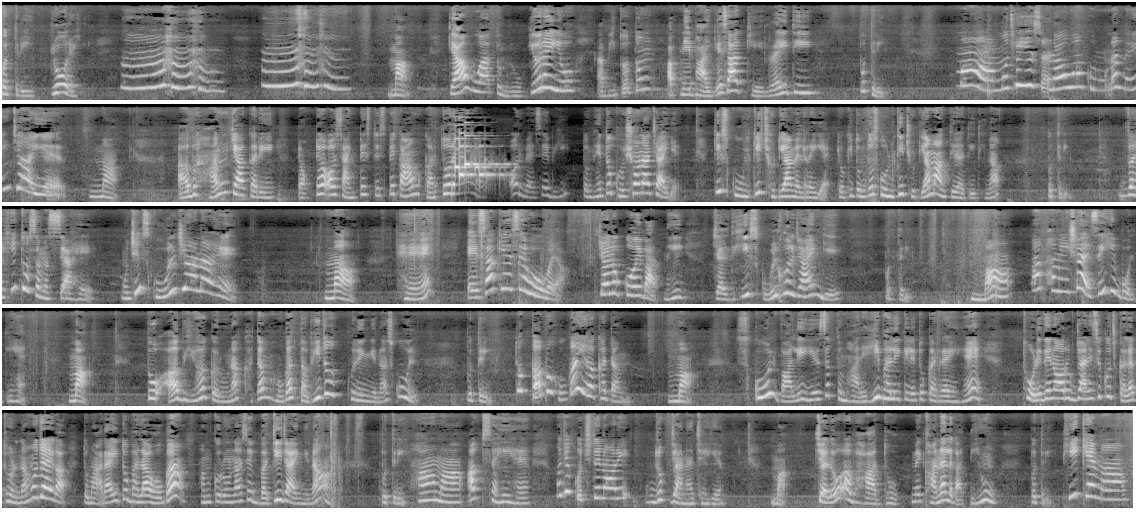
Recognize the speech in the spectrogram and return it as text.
पुत्री रो रही। माँ, क्या हुआ? तुम रो क्यों रही हो? अभी तो तुम अपने भाई के साथ खेल रही थी। पुत्री, माँ, मुझे ये सड़ा हुआ कोरोना नहीं चाहिए। माँ, अब हम क्या करें? डॉक्टर और साइंटिस्ट इस पे काम कर तो रहे हैं। और वैसे भी तुम्हें तो खुश होना चाहिए कि स्कूल की छुट्टियाँ मिल रही है, क्योंकि तुम तो स्कूल की छुट्टियाँ मांगती रहती थी ना, पुत्री। वही तो समस्या है, मुझे स्कूल जाना है। माँ, है? ऐसा कैसे हो गया? चलो कोई बात नहीं, जल्द ही स्कूल खुल जाएँगे, पुत्री। माँ, आप हमेशा ऐसे ही बोलती हैं। माँ तो अब यह कोरोना खत्म होगा, तभी तो खुलेंगे ना स्कूल। पुत्री तो कब होगा यह खत्म? माँ, स्कूल वाले ये सब तुम्हारे ही भले के लिए तो कर रहे हैं। थोड़े दिन और रुक जाने से कुछ गलत थोड़ा ना हो जाएगा। तुम्हारा ही तो भला होगा, हम कोरोना से बच ही जाएँगे ना। पुत्री हाँ माँ, अब सही है, मुझे कुछ दिन और रुक जाना चाहिए। माँ चलो अब हाथ धो मैं खाना लगाती हूँ। पुत्री ठीक है माँ।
